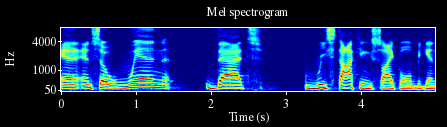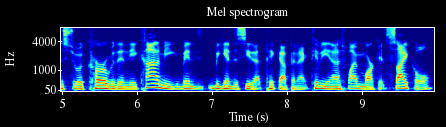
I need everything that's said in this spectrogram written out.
And, and so when that restocking cycle begins to occur within the economy, you can begin to see that pick up in activity. And that's why market cycle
